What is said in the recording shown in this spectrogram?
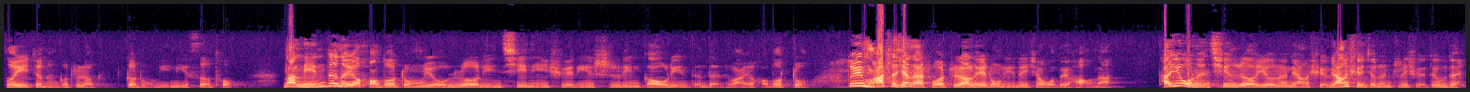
所以就能够治疗。各种淋漓涩痛，那淋的呢有好多种，有热淋、气淋、血淋、湿淋、高淋等等，是吧？有好多种。对于马齿苋来说，治疗哪种淋症效果最好呢？它又能清热，又能凉血，凉血就能止血，对不对？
